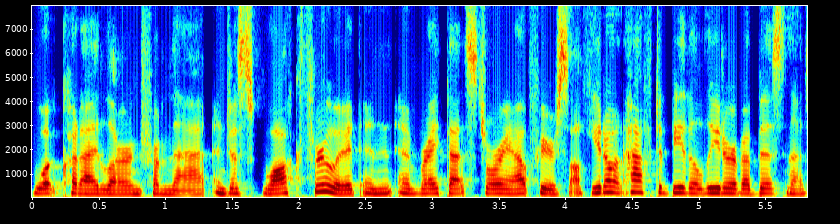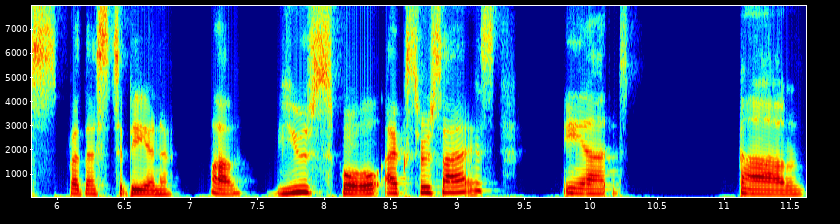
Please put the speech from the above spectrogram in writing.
what could I learn from that? And just walk through it and, and write that story out for yourself. You don't have to be the leader of a business for this to be an, a useful exercise. And um,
